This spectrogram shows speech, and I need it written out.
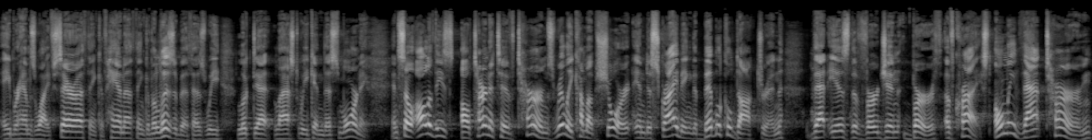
Abraham's wife Sarah, think of Hannah, think of Elizabeth, as we looked at last week and this morning. And so all of these alternative terms really come up short in describing the biblical doctrine that is the virgin birth of Christ. Only that term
